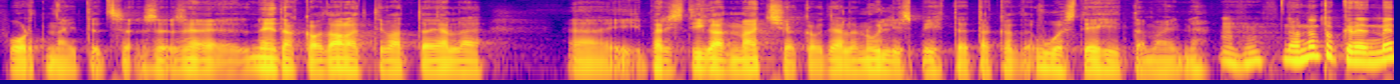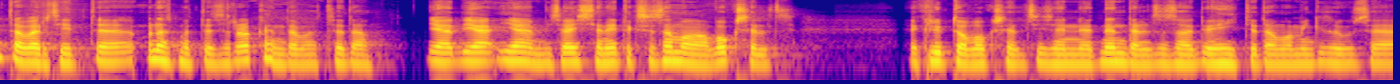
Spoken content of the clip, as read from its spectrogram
Fortnite, et see, see, see, need hakkavad alati vaata jälle äh, päris igat match'i hakkavad jälle nullist pihta, et hakkad uuesti ehitama, on ju. noh, natuke need metaversid äh, mõnes mõttes rakendavad seda ja, ja jäämise asja, näiteks seesama Voxels, krüptovoxel siis on ju, et nendel sa saad ju ehitada oma mingisuguse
